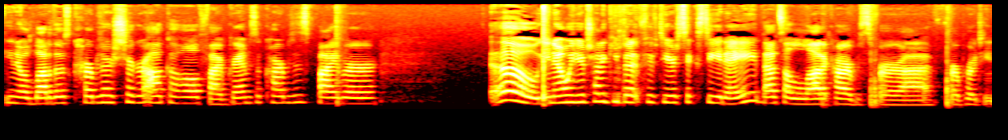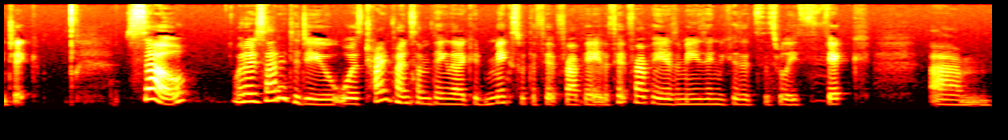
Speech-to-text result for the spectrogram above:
you know, a lot of those carbs are sugar alcohol, 5 grams of carbs is fiber. Oh, you know, when you're trying to keep it at 50 or 60 a day, that's a lot of carbs for, uh, for a protein shake. So, what I decided to do was try and find something that I could mix with the Fit Frappe. The Fit Frappe is amazing because it's this really thick, um,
